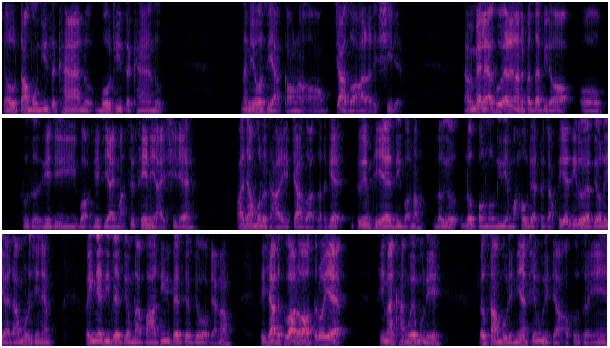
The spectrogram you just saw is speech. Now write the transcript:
ကျွန်တော်တို့တောင်မုံကြီးစခန်းတို့မိုးထီစခန်းတို့နှမျောစရာကောင်းလောက်အောင်ကြာသွားရတာတွေရှိတယ်ဒါပေမဲ့လည်းအခုအဲ့ဒါနဲ့ပတ်သက်ပြီးတော့ဟို ခုဆိုရေကြီးပေါ့ရေကြီးအိုင်မှာစစ်စင်းနေရရှိတယ်။ဘာကြောင့်မို့လို့ဒါတွေကြာသွားဆိုတော့တကယ်အတွင်းဖျဲသီးပေါ့နော်လုံရုပ်လုံပုံလုံသီးတွေမဟုတ်တဲ့အတွက်ကြောင့်ဖျဲသီးလို့ပဲပြောလို့ရတယ်ဒါမှမဟုတ်လို့ရှိရင်ဘိန်းနေသီးပဲပြောမလားဘာသီးပဲပြောပြောပေါ့ဗျာနော်။တေချာတစ်ခုကတော့သူတို့ရဲ့စီမံခန့်ခွဲမှုတွေလှုပ်ဆောင်မှုတွေဉာဏ်ဖြစ်မှုတွေကြောင့်အခုဆိုရင်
